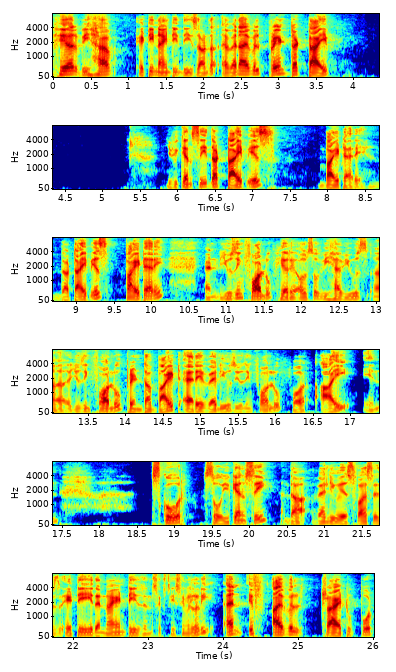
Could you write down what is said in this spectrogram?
here we have 80 90 these are the when I will print the type you can see the type is byte array the type is byte array and using for loop here also we have used uh, using for loop print the byte array values using for loop for i in score. So you can see the value is first is 80 then 90 then 60 similarly. And if I will try to put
